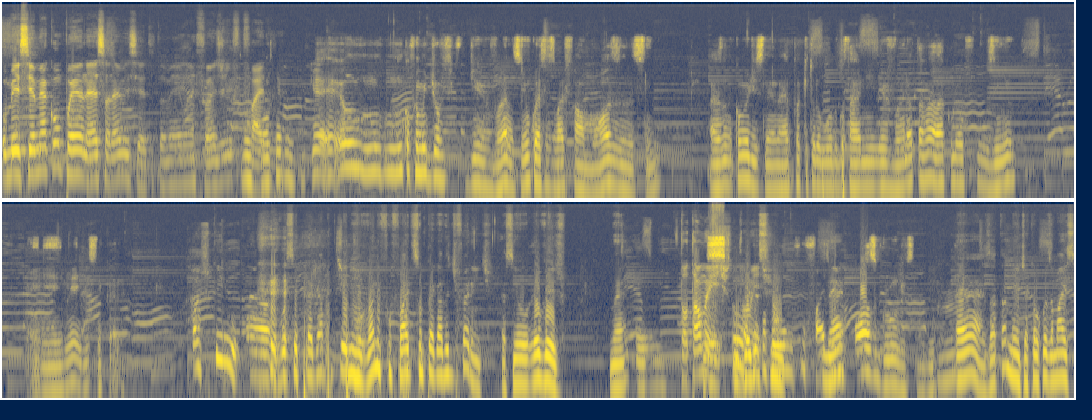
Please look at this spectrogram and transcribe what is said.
O Messias me acompanha nessa, né, Messias? Tu também é mais fã de Foo Não, Fighters. porque eu nu- nunca fui muito de Nirvana, assim, não conheço as mais famosas, assim. Mas, como eu disse, né, na época que todo mundo gostava de Nirvana, eu tava lá com o meu fuzinho. E é isso, cara. Eu acho que ah, você pegar porque Nirvana e Foo Fighters são pegadas diferentes. Assim, eu, eu vejo. Né? Totalmente, totalmente. O Foo Fighters Né? é pós-grunge? É, exatamente, aquela coisa mais.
